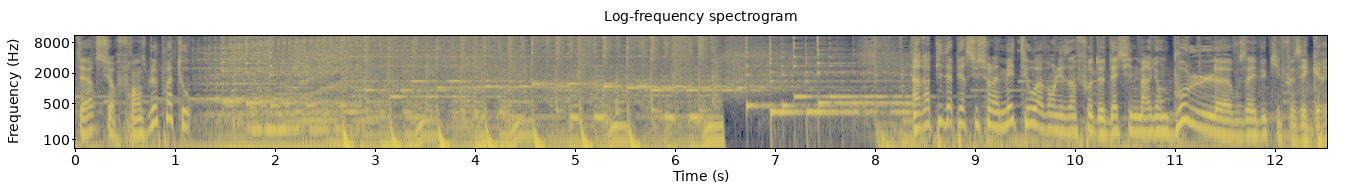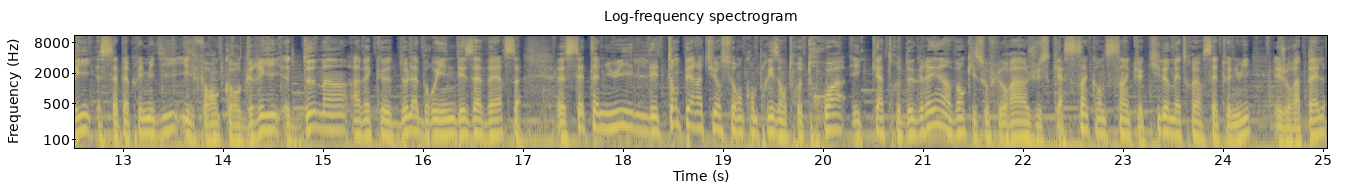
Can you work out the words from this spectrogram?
18h sur France Bleu Poitou. Rapide aperçu sur la météo avant les infos de Delphine Marion Boule. Vous avez vu qu'il faisait gris cet après-midi. Il fera encore gris demain avec de la bruine, des averses. Cette nuit, les températures seront comprises entre 3 et 4 degrés. Un vent qui soufflera jusqu'à 55 km heure cette nuit. Et je rappelle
